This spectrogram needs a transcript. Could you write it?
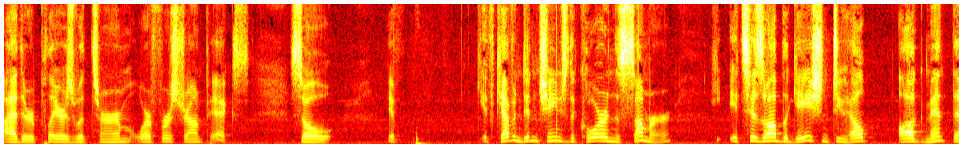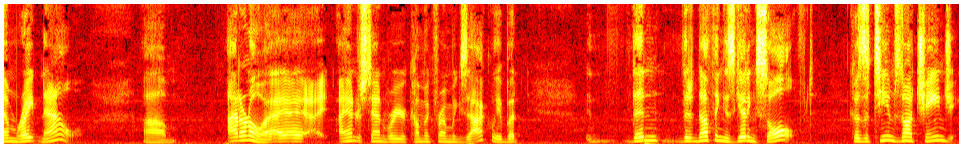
either players with term or first round picks. So if if Kevin didn't change the core in the summer, it's his obligation to help augment them right now. Um, I don't know. I, I, I understand where you're coming from exactly, but then there, nothing is getting solved because the team's not changing.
